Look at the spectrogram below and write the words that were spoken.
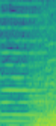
Yeah.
